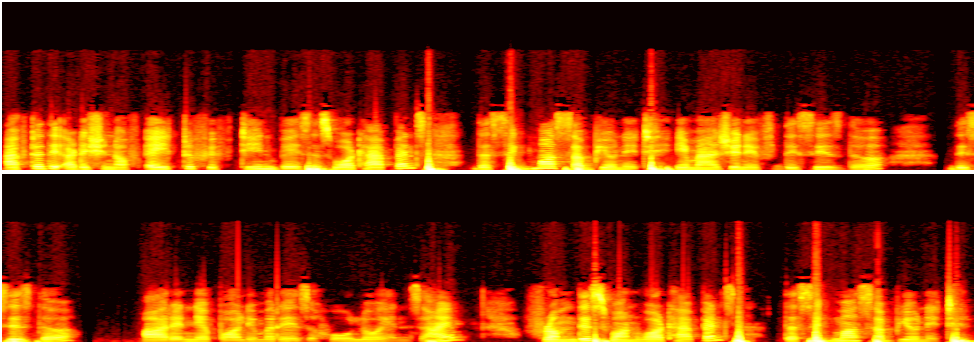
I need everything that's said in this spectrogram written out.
After the addition of 8 to 15 bases, what happens? The sigma subunit. Imagine if this is the this is the RNA polymerase holoenzyme. From this one what happens? The sigma subunit,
